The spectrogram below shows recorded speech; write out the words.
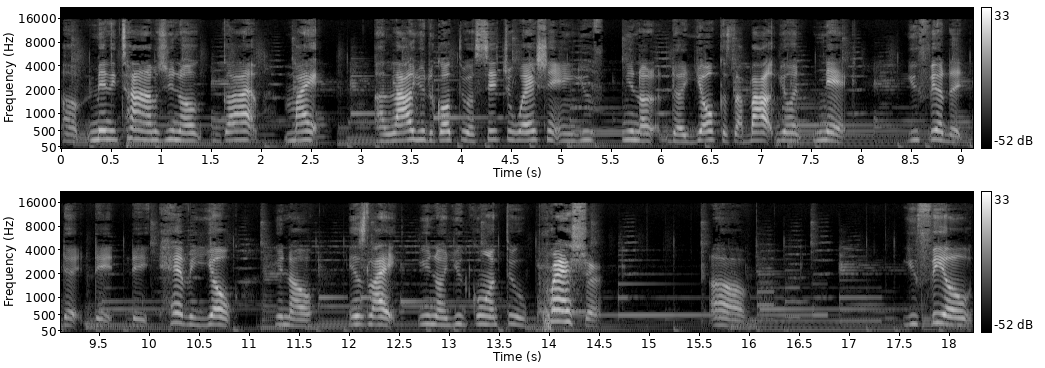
uh, many times, you know, God might allow you to go through a situation and you, you know, the yoke is about your neck. You feel the, the, the, the heavy yoke, you know, it's like, you know, you're going through pressure. Uh, you feel,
